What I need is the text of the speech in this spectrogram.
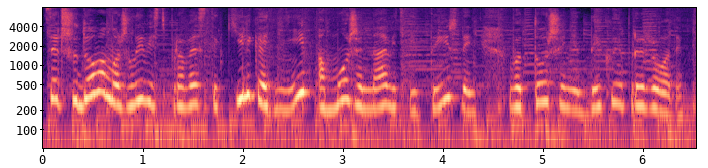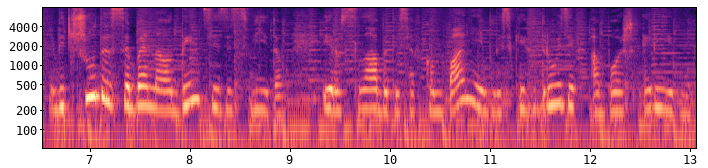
Це чудова можливість провести кілька днів, а може навіть і тиждень в оточенні дикої природи, відчути себе наодинці зі світом і розслабитися в компанії близьких друзів або ж рідних.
